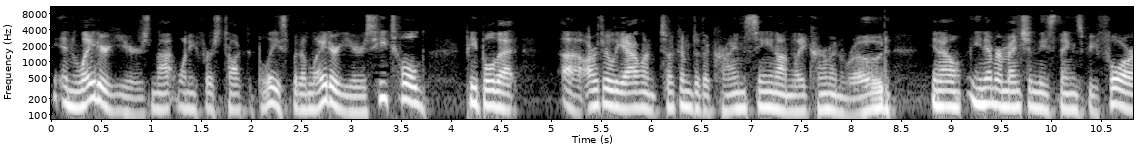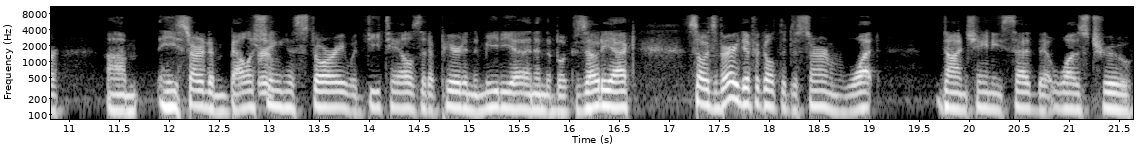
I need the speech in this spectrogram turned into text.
in later years, not when he first talked to police, but in later years, he told people that uh, Arthur Lee Allen took him to the crime scene on Lake Herman Road. You know, he never mentioned these things before. Um, he started embellishing his story with details that appeared in the media and in the book Zodiac. So it's very difficult to discern what Don Cheney said that was true.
